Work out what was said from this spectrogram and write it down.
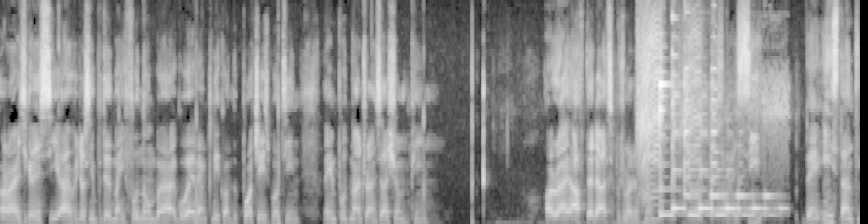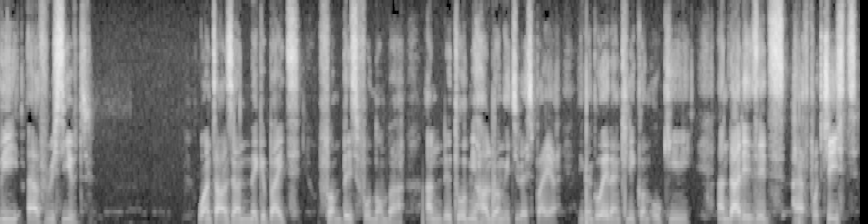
Alright, you can see I've just inputted my phone number. Go ahead and click on the purchase button. Then input my transaction pin. Alright, after that, put my transaction pin. As you can see, then instantly I've received 1000 megabytes from this phone number and they told me how long it will expire. You can go ahead and click on OK, and that is it. I have purchased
